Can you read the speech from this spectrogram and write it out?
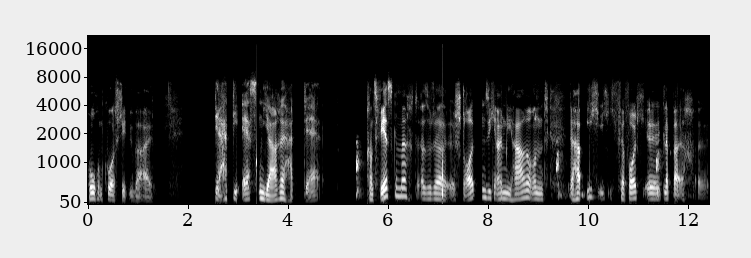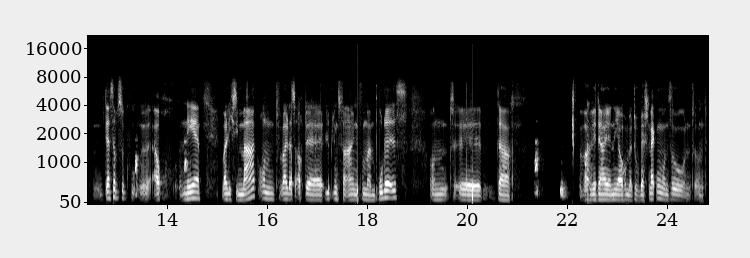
hoch im Kurs steht überall. Der hat die ersten Jahre, hat der Transfers gemacht, also da sträubten sich einem die Haare und da habe ich, ich, ich verfolge äh, Gladbach äh, deshalb so äh, auch näher, weil ich sie mag und weil das auch der Lieblingsverein von meinem Bruder ist. Und äh, da, weil wir da ja auch immer drüber schnacken und so und, und.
